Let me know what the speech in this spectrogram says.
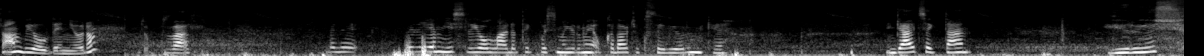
şu an bu yolu deniyorum. Çok güzel. Böyle, böyle yemyeşil yollarda tek başıma yürümeyi o kadar çok seviyorum ki. Gerçekten yürüyüş,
